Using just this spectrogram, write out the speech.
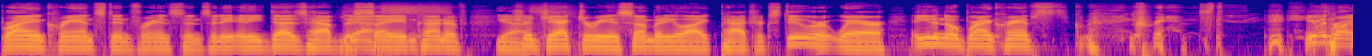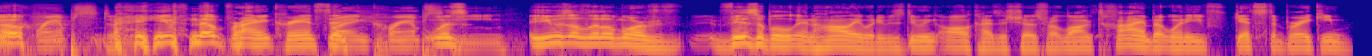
Bryan Cranston, for instance, and he, and he does have the Yes. same kind of Yes. trajectory as somebody like Patrick Stewart, where even though Brian Cramps, Cranston, even Brian though Crampston. even though Bryan Cranston Brian Crampstein. was he was a little more v- visible in Hollywood. He was doing all kinds of shows for a long time, but when he gets the Breaking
